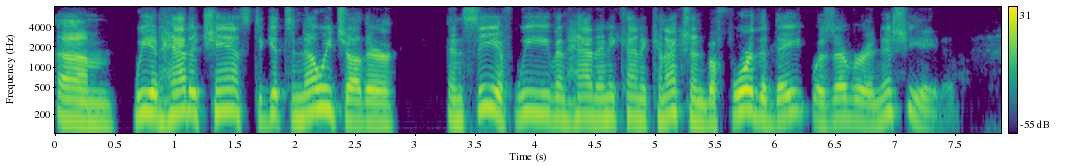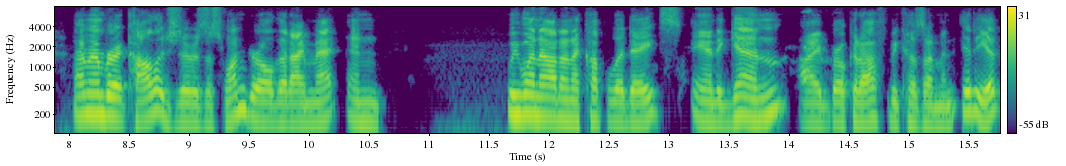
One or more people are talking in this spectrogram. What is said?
um, we had had a chance to get to know each other and see if we even had any kind of connection before the date was ever initiated. I remember at college, there was this one girl that I met and we went out on a couple of dates. And again, I broke it off because I'm an idiot.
